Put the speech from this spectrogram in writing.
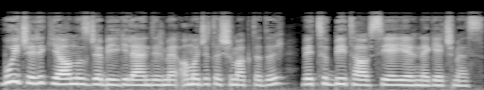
Bu içerik yalnızca bilgilendirme amacı taşımaktadır ve tıbbi tavsiye yerine geçmez.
